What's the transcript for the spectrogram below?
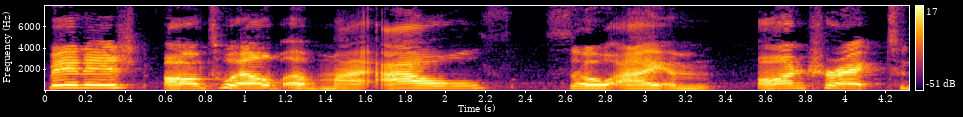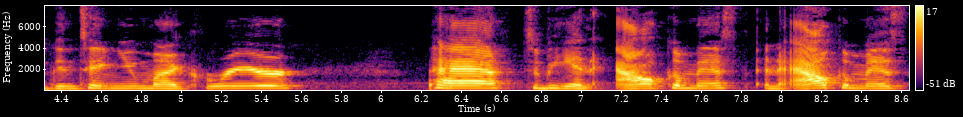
finished all 12 of my owls. So I am on track to continue my career path to be an alchemist. An alchemist,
